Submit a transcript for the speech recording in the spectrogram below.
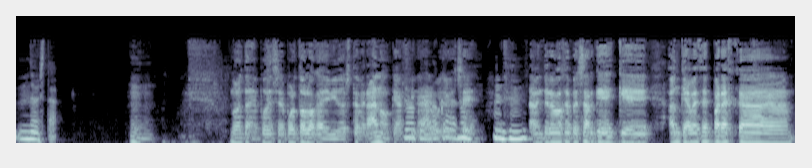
no está. Mm. Bueno, también puede ser por todo lo que ha vivido este verano, que al final, pues, también tenemos que pensar que, aunque a veces parezca,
